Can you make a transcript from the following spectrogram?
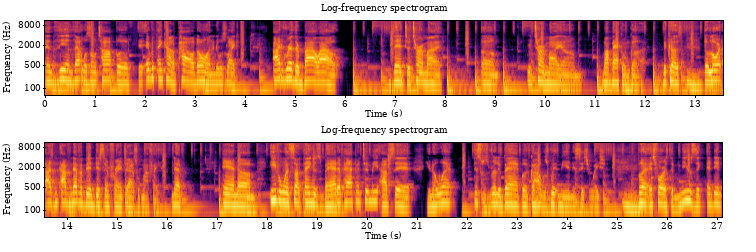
and then that was on top of everything, kind of piled on, and it was like, I'd rather bow out than to turn my um return my um my back on God. Because mm-hmm. the Lord I, I've never been disenfranchised with my faith. Never. And um even when some things bad have happened to me I've said you know what? This was really bad but God was with me in this situation. Mm-hmm. but as far as the music and then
